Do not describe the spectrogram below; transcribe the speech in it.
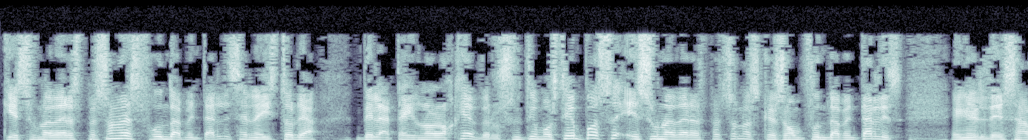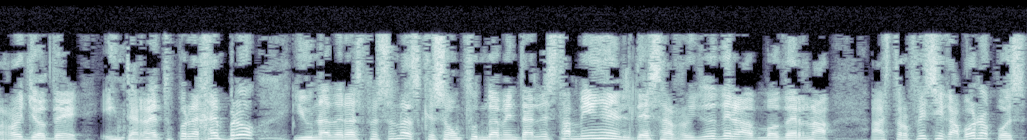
que es una de las personas fundamentales en la historia de la tecnología de los últimos tiempos, es una de las personas que son fundamentales en el desarrollo de Internet, por ejemplo, y una de las personas que son fundamentales también en el desarrollo de la moderna astrofísica. Bueno, pues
